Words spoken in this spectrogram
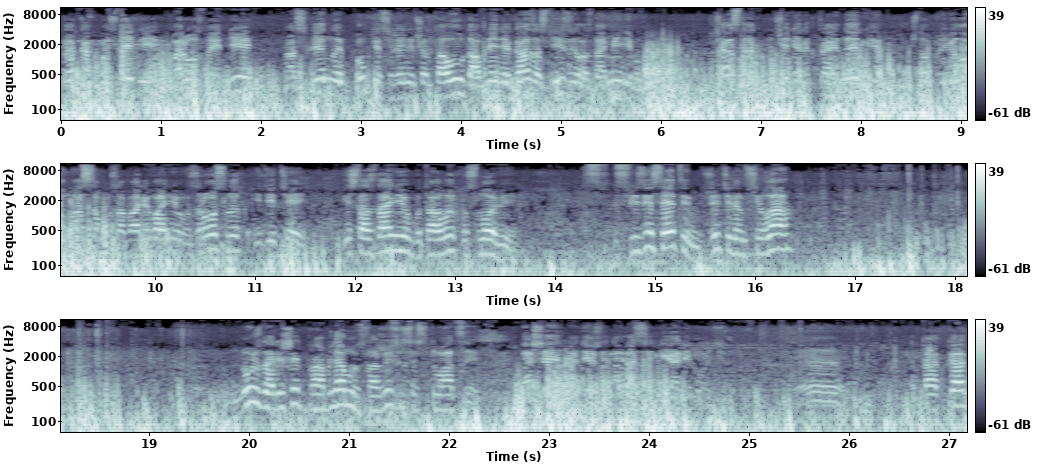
Так как в последние морозные дни в населенном пункте селения Чертаул давление газа снизилось до минимума. Частое отключение электроэнергии, что привело к массовому заболеванию взрослых и детей и созданию бытовых условий. В связи с этим жителям села нужно решить проблему сложившейся ситуации. Большая надежда на вас, Сергей Алимович. Э, так как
